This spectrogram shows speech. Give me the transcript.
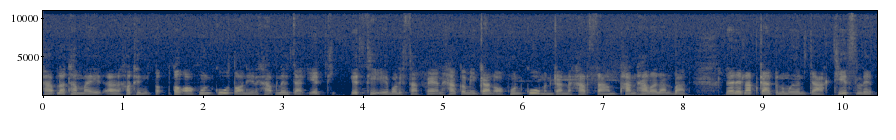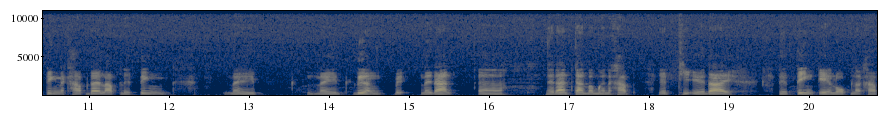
ครับแล้วทำไมเอ่อเขาถึงตต้องออกหุ้นกู้ตอนนี้นะครับ เนื่องจาก STA บริษัทแม่นะครับ ก็มีการออกหุ้นกู้เหมือนกันนะครับ 3,500 ล้านบาท และได้รับการประเมินจาก t i s Rating นะครับ ได้รับเรตติ้งในในเรื่องในด้านในด้านการประเมินนะครับ SPA ได้เรตติ้ง A ลบนะครับ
